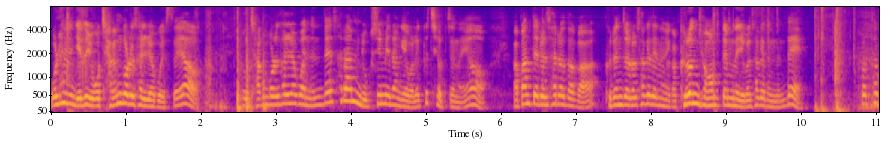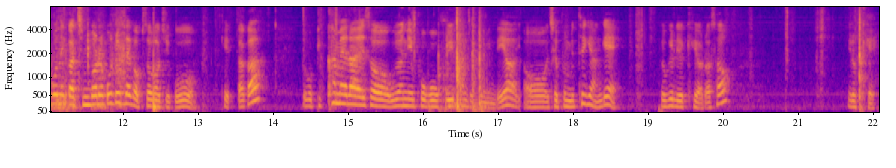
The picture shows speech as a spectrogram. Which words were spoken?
원래는 얘도 요거 작은 거를 사려고 했어요. 요거 작은 거를 사려고 했는데 사람 욕심이란 게 원래 끝이 없잖아요. 아반떼를 사려다가 그랜저를 사게 되는 애가 그런 경험 때문에 이걸 사게 됐는데 그렇다 보니까 짐벌을 꽂을 데가 없어가지고 이렇게 있다가 요거 빅카메라에서 우연히 보고 구입한 제품인데요. 어, 제품이 특이한 게 여기를 이렇게 열어서 이렇게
